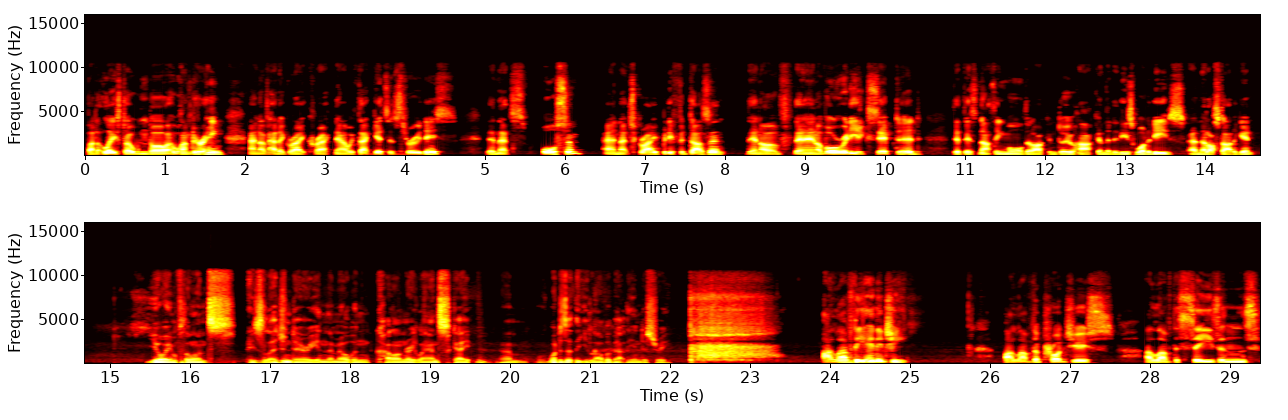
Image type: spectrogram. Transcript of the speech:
but at least I wouldn't die wondering, and I've had a great crack. Now, if that gets us through this, then that's awesome and that's great. But if it doesn't, then I've then I've already accepted that there's nothing more that I can do, Huck, and that it is what it is, and that I'll start again. Your influence is legendary in the Melbourne culinary landscape. Um, what is it that you love about the industry? I love the energy. I love the produce. I love the seasons.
